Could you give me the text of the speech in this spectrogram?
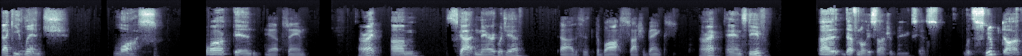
Becky Lynch, loss. Walked in. Yeah, same. All right. Um, Scott and Eric, what you have? Uh, this is the boss, Sasha Banks. All right. And Steve? Uh, definitely Sasha Banks. Yes, with Snoop Dogg.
